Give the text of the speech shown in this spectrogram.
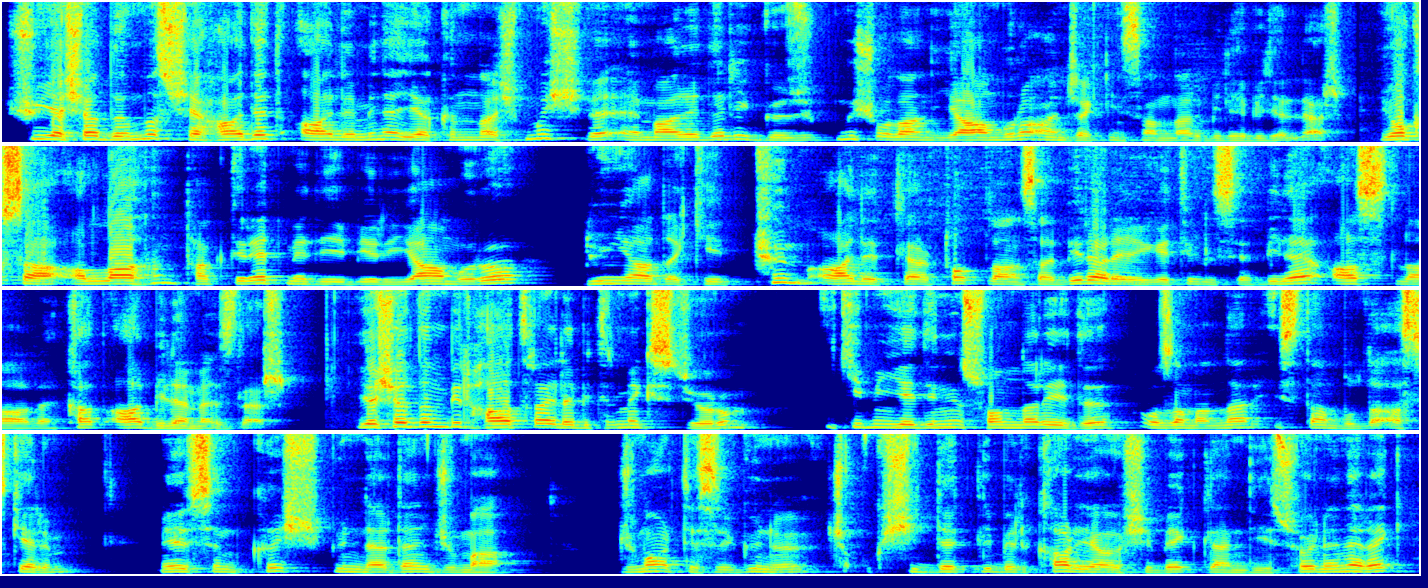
şu yaşadığımız şehadet alemine yakınlaşmış ve emareleri gözükmüş olan yağmuru ancak insanlar bilebilirler. Yoksa Allah'ın takdir etmediği bir yağmuru dünyadaki tüm aletler toplansa bir araya getirilse bile asla ve kat'a bilemezler. Yaşadığım bir hatırayla bitirmek istiyorum. 2007'nin sonlarıydı. O zamanlar İstanbul'da askerim. Mevsim kış, günlerden cuma. Cumartesi günü çok şiddetli bir kar yağışı beklendiği söylenerek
